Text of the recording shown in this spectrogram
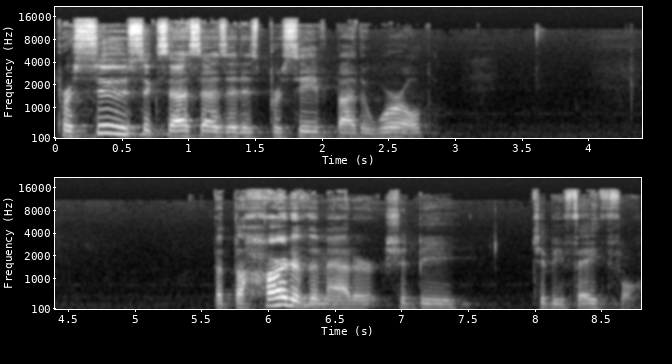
pursue success as it is perceived by the world. But the heart of the matter should be to be faithful.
